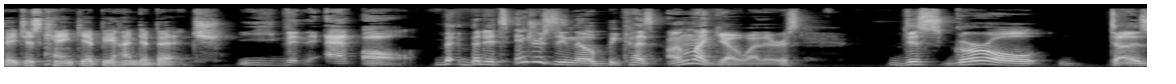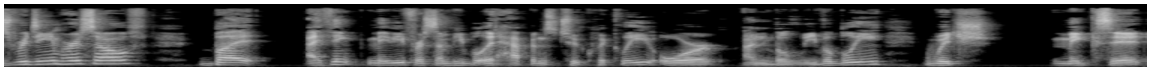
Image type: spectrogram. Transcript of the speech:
They just can't get behind a bitch. at all. But but it's interesting though because unlike Gale Weathers, this girl does redeem herself, but I think maybe for some people it happens too quickly or unbelievably, which makes it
